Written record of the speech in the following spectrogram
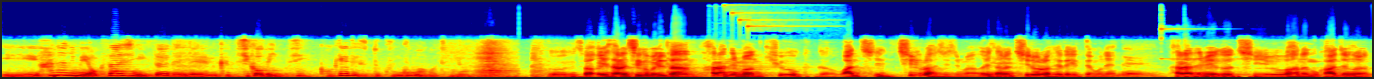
이 하나님의 역사하심이 있어야 되는 그 직업인지 거기에 대해서도 궁금하거든요. 그 의사, 의사는 지금 일단 하나님은 큐, 그러니까 완치, 치유를 하시지만 의사는 네. 치료를 해야 되기 때문에 네. 하나님의 그 치유하는 과정을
